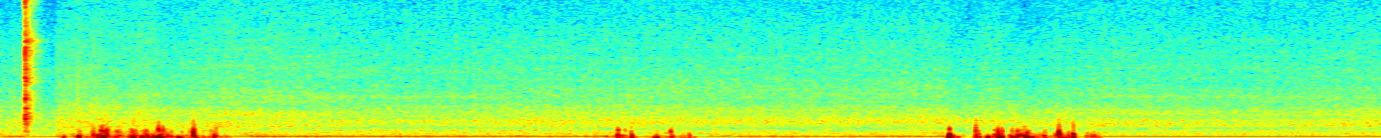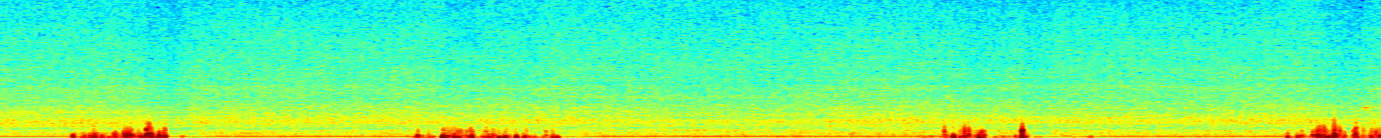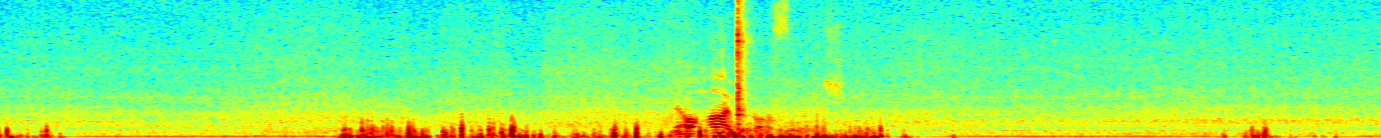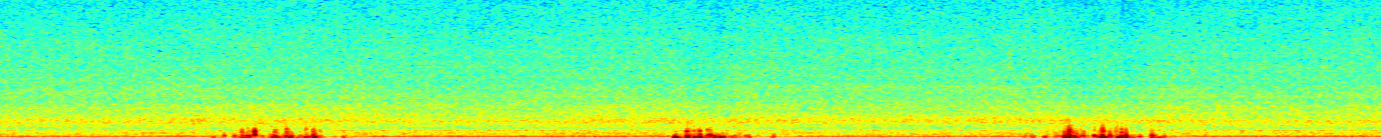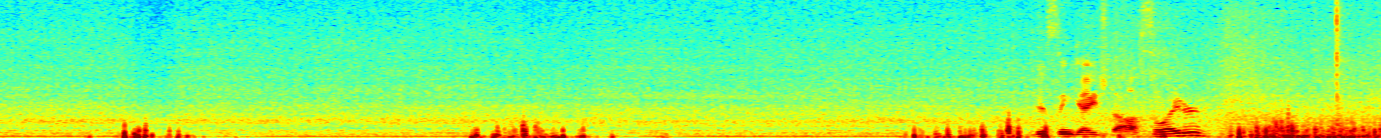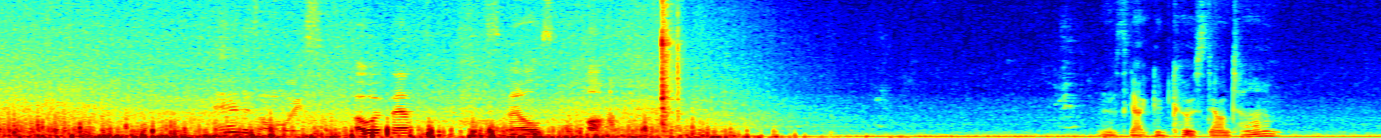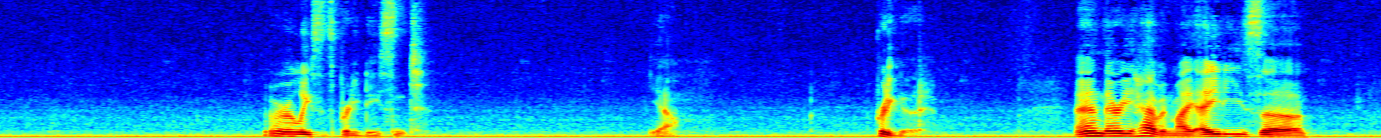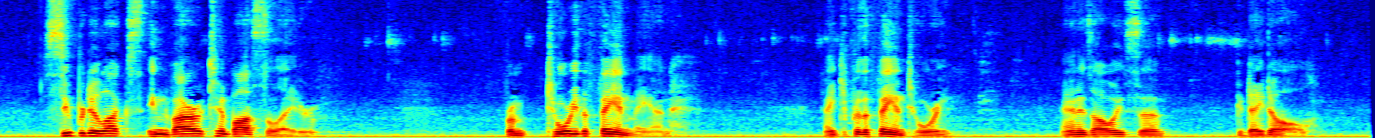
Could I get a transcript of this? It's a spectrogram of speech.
Now high with oscillation. Disengage the oscillator. And as always, OFF spells off. And it's got good coast down time. Or at least it's pretty decent. Yeah. Pretty good. And there you have it, my 80s uh, Super Deluxe EnviroTemp Oscillator from Tory the Fan Man. Thank you for the fan, Tory. And as always, uh, good day to all.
